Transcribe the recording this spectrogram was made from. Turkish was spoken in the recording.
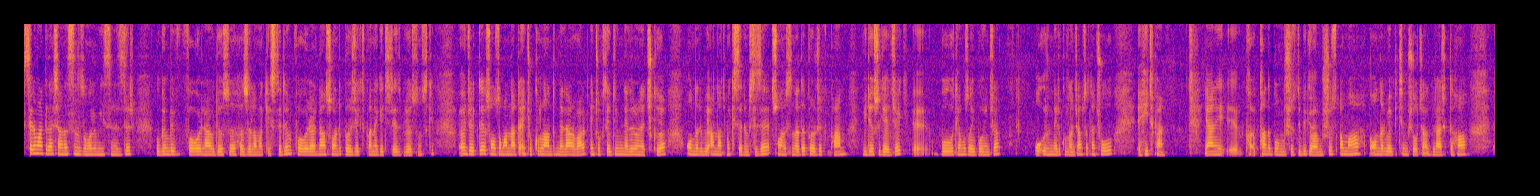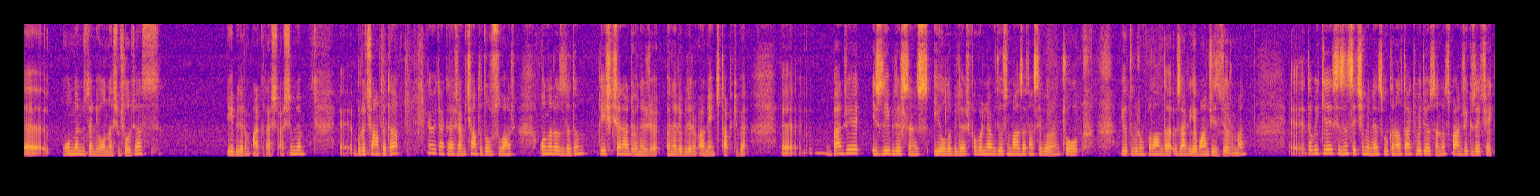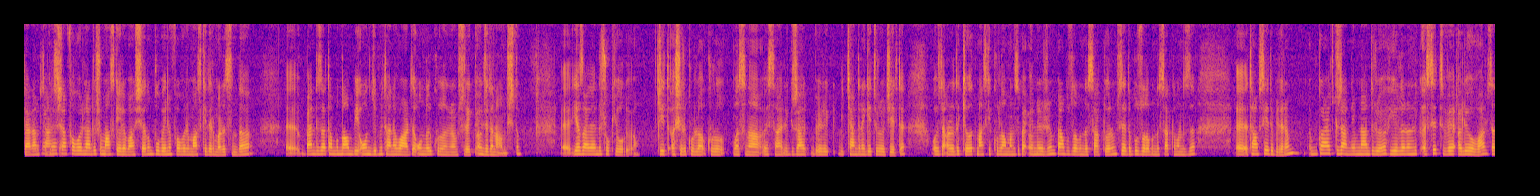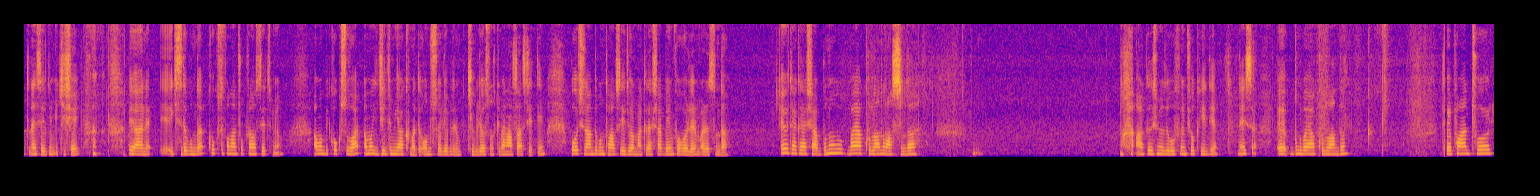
Selam arkadaşlar nasılsınız? Umarım iyisinizdir. Bugün bir favoriler videosu hazırlamak istedim. Favorilerden sonra da Project Pan'a geçeceğiz biliyorsunuz ki. Öncelikle son zamanlarda en çok kullandığım neler var, en çok sevdiğim neler öne çıkıyor. Onları bir anlatmak istedim size. Sonrasında da Project Pan videosu gelecek. Ee, Bu Temmuz ayı boyunca o ürünleri kullanacağım. Zaten çoğu e, hit pen. Yani e, pa- panı bulmuşuz, dibi görmüşüz ama onları böyle bitirmiş olacağız. Birazcık daha e, onların üzerine yoğunlaşmış olacağız diyebilirim arkadaşlar. Şimdi e, burada çantada evet arkadaşlar bir çanta dolusu var. Onları hazırladım. Değişik şeyler de önerir, önerebilirim. Örneğin kitap gibi. E, bence izleyebilirsiniz. iyi olabilir. Favoriler videosunu ben zaten seviyorum. Çoğu YouTuber'ın falan da özellikle yabancı izliyorum ben. E, tabii ki de sizin seçiminiz. Bu kanalı takip ediyorsanız bence güzel içeriklerden bir tanesi. Arkadaşlar favorilerde şu maskeyle başlayalım. Bu benim favori maskelerim arasında. E, ben de zaten bundan bir 10-20 tane vardı. Onları kullanıyorum sürekli. Önceden almıştım. E, yaz aylarında çok iyi oluyor. Cilt aşırı kurula, kurumasına vesaire güzel böyle bir kendine getiriyor cildi. O yüzden arada kağıt maske kullanmanızı ben öneririm. Ben buzdolabında saklıyorum. Size de buzdolabında saklamanızı e, tavsiye edebilirim. Bu gayet güzel nemlendiriyor. Hyaluronik asit ve aloe var. Zaten en sevdiğim iki şey. yani e, ikisi de bunda. Kokusu falan çok rahatsız etmiyor. Ama bir kokusu var ama cildimi yakmadı. Onu söyleyebilirim ki biliyorsunuz ki ben hassas ciltliyim. Bu açıdan da bunu tavsiye ediyorum arkadaşlar. Benim favorilerim arasında. Evet arkadaşlar bunu bayağı kullandım aslında. Arkadaşım yazıyor bu film çok iyi diye. Neyse. e, bunu bayağı kullandım. Ve Pantol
